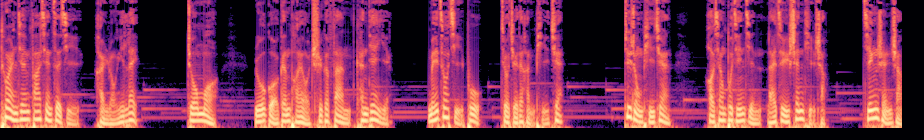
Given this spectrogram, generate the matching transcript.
突然间发现自己很容易累。周末，如果跟朋友吃个饭、看电影，没走几步就觉得很疲倦。这种疲倦，好像不仅仅来自于身体上，精神上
